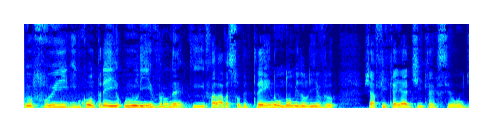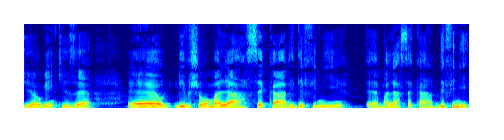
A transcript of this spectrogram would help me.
eu fui encontrei um livro, né, que falava sobre treino. O nome do livro já fica aí a dica se um dia alguém quiser. É, o livro chama Malhar, Secar e Definir é, Malhar, Secar, Definir.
